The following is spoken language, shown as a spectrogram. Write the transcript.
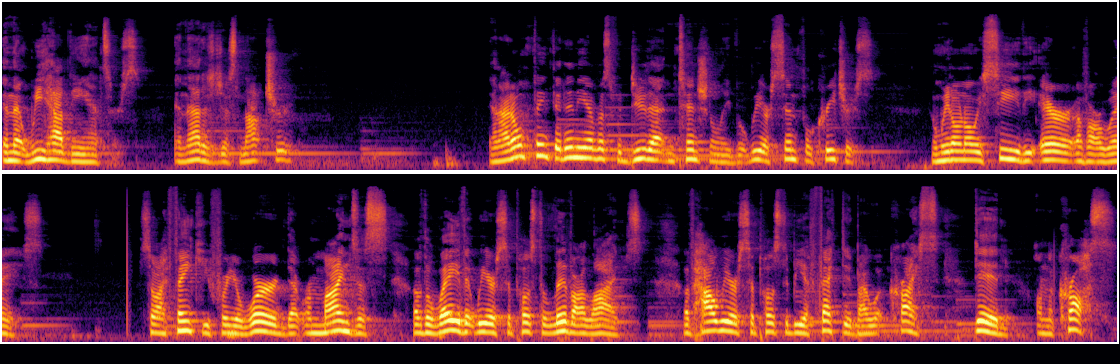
and that we have the answers. And that is just not true. And I don't think that any of us would do that intentionally, but we are sinful creatures and we don't always see the error of our ways. So I thank you for your word that reminds us of the way that we are supposed to live our lives, of how we are supposed to be affected by what Christ did on the cross.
